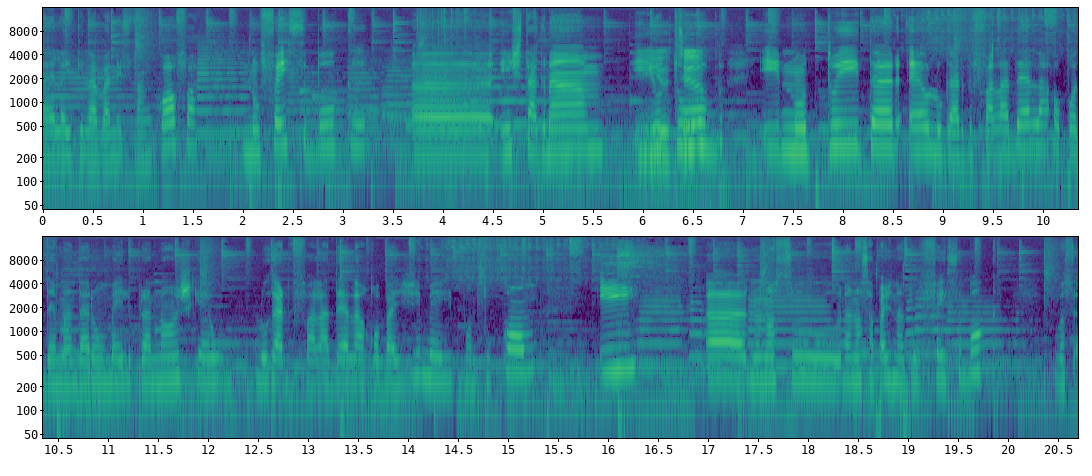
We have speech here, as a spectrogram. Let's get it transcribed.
ela e Tila Vanessa Sankofa no Facebook, ah, Instagram e YouTube. YouTube. E no Twitter é o lugar de fala dela, ou podem mandar um mail para nós que é o lugar de fala dela, gmail.com e ah, no nosso, na nossa página do Facebook você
